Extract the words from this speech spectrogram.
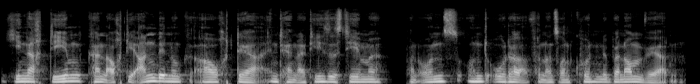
Je nachdem kann auch die Anbindung auch der internen IT-Systeme von uns und oder von unseren Kunden übernommen werden.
